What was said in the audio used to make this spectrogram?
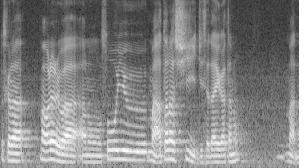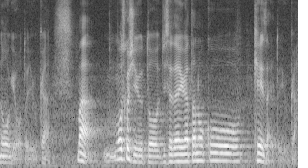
ですから、まあ、我々はあのそういう、まあ、新しい次世代型の、まあ、農業というか、まあ、もう少し言うと次世代型のこう経済というか、まあ、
